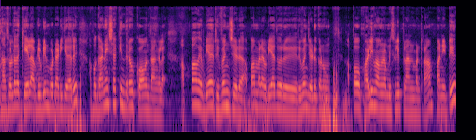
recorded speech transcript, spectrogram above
நான் சொல்கிறத கேளு அப்படி இப்படின்னு போட்டு அடிக்கிறாரு. அப்போ கணேஷாக்கு இந்த தடவை கோவம் தாங்கலை. அப்பாவை எப்படியாவது ரிவெஞ்ச் எடு அப்பா மேலே எப்படியாவது ஒரு ரிவெஞ்ச் எடுக்கணும் அப்பாவை பழி வாங்கணும் அப்படின்னு சொல்லி பிளான் பண்ணுறான் பண்ணிவிட்டு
